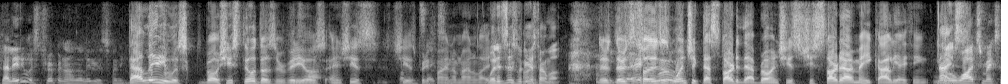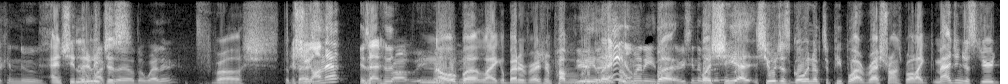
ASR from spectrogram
that lady was tripping on. That lady was funny. That lady was, bro. She still does her videos, hot. and she's she is pretty sexy. fine. I'm not gonna lie. What she's is this? What pretty are you guys talking about? There's there's Hey, so there's this one chick that started that, bro, and she's she started out in Mexicali, I think. Nice. Bro, watch Mexican news And she literally watch just- the, the weather. bro. Sh, the Is best. she on that? Is that who? Probably. No, but like a better version, probably. Dude, like, so Damn. many. but have you seen the but she uh, she was just going up to people at restaurants, bro. Like imagine just you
